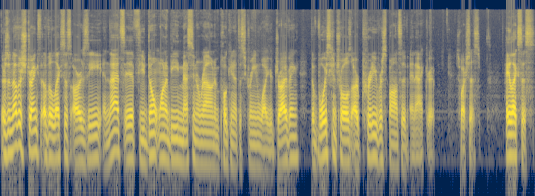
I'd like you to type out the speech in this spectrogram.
There's another strength of the Lexus RZ, and that's if you don't want to be messing around and poking at the screen while you're driving. The voice controls are pretty responsive and accurate. So watch this. Hey Lexus.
